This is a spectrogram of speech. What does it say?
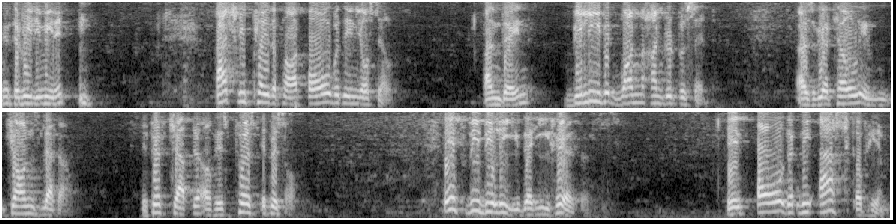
if they really mean it, actually play the part all within yourself. And then believe it 100%. As we are told in John's letter, the fifth chapter of his first epistle. If we believe that he hears us in all that we ask of him,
